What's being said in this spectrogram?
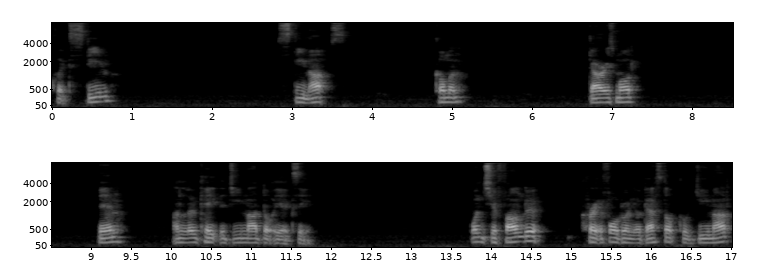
Click Steam. Steam apps. Common. Garry's Mod. Bin and locate the gmad.exe. Once you've found it, create a folder on your desktop called gmad.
